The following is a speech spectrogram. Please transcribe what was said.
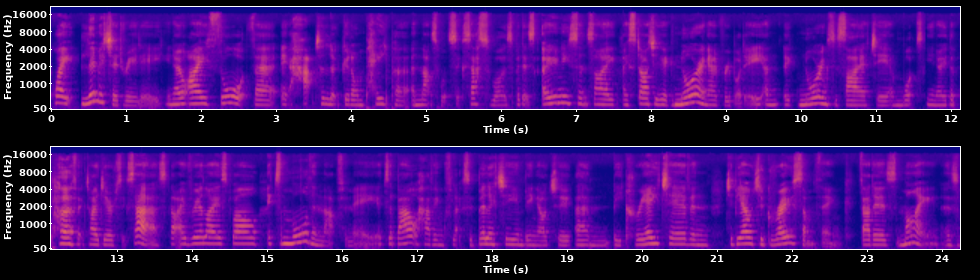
quite limited really. You know i thought that it had to look good on paper and that's what success was but it's only since i i started ignoring everybody and ignoring society and what's you know the perfect idea of success that i realized well it's more than that for me. It's about having flexibility and being able to um, be creative and to be able to grow something that is mine as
